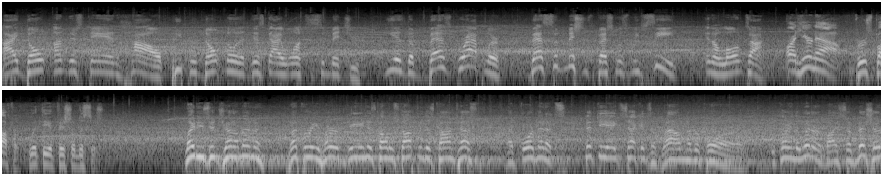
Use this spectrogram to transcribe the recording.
I don't understand how people don't know that this guy wants to submit you. He is the best grappler, best submission specialist we've seen in a long time. All right, here now, Bruce Buffer with the official decision. Ladies and gentlemen, referee Herb Dean has called a stop to this contest at 4 minutes, 58 seconds of round number 4. Declaring the winner by submission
